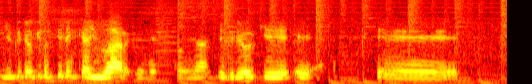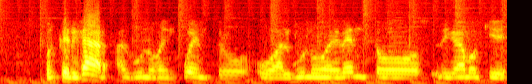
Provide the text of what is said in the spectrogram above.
yo creo que nos tienen que ayudar en esto, ¿ya? Yo creo que eh, eh, postergar algunos encuentros o algunos eventos, digamos, que,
